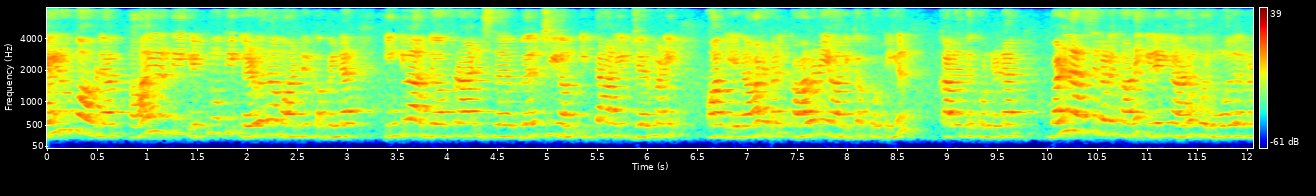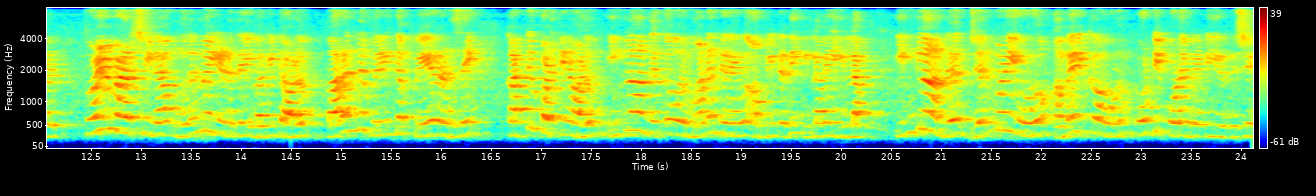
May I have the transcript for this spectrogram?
ஐரோப்பாவில் ஆயிரத்தி எட்நூத்தி எழுபதாம் ஆண்டிற்கு பின்னர் England France Belgium Italy Germany ஆகிய நாடுகள் காலனி ஆதிக்க போட்டியில் கலந்து கொண்டனர். வல்லரசுகளுக்கான இடையிலான ஒரு மோதல்கள். தொழில் வளர்ச்சியில முதன்மை இடத்தை வகித்தாலும் பறந்து விரிந்த பேரரசை கட்டுப்படுத்தினாலும் இங்கிலாந்துக்கு ஒரு மன நிறைவு அப்படின்றது இல்லவே இல்லை. இங்கிலாந்து ஜெர்மனியோடும் அமெரிக்காவோடும் போட்டி போட வேண்டி இருந்துச்சு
